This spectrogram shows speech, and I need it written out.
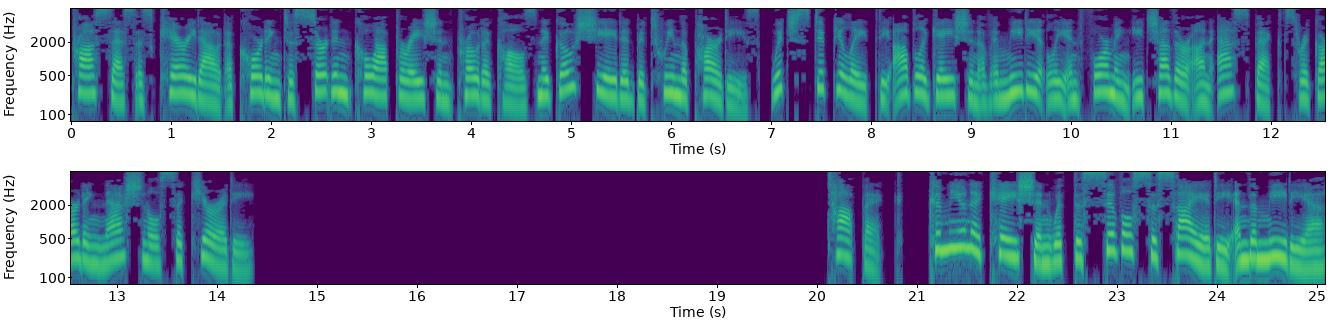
process is carried out according to certain cooperation protocols negotiated between the parties, which stipulate the obligation of immediately informing each other on aspects regarding national security. Topic. Communication with the civil society and the media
